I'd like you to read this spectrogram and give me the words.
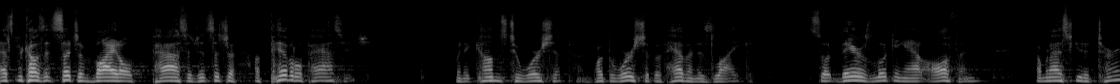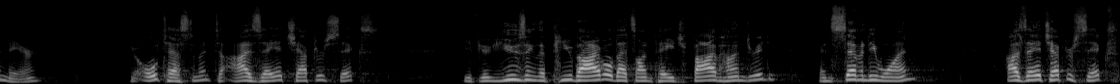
That's because it's such a vital passage, it's such a, a pivotal passage when it comes to worship and what the worship of heaven is like. So it bears looking at often. I'm going to ask you to turn there, your Old Testament, to Isaiah chapter 6. If you're using the Pew Bible, that's on page 571. Isaiah chapter 6,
